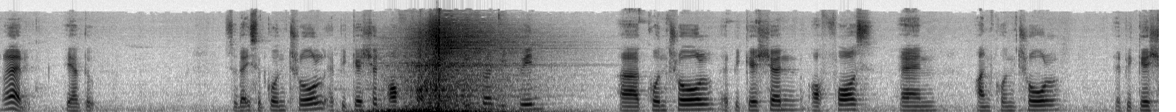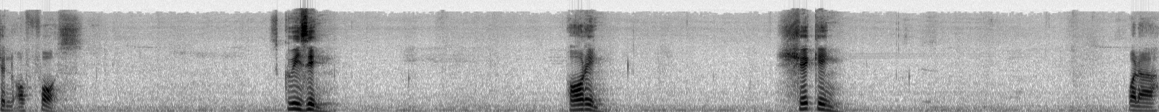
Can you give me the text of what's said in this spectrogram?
right? You have to. So that is a control application of force. The difference between uh, control application of force and uncontrolled application of force squeezing, pouring, shaking. What are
